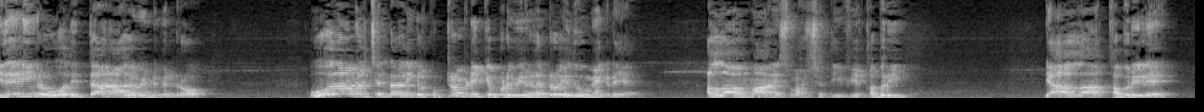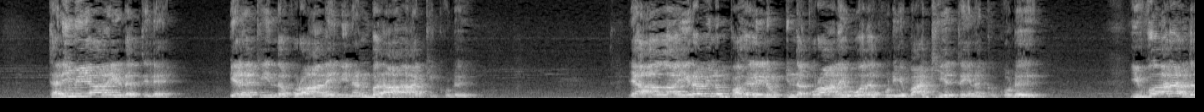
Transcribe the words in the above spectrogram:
இதை நீங்கள் ஓதித்தான் ஆக வேண்டும் என்றோ? ஓதாமல் சென்றால் நீங்கள் குற்றம் பிடிக்கப்படுவீர்கள் என்றோ எதுவுமே கிடையாது. அல்லாஹும் கபரி. யா அல்லாஹ் கபரிலே தனிமையான இடத்திலே எனக்கு இந்த குரானை நீ நண்பனாக ஆக்கி கொடு யா அல்லாஹ் இரவிலும் பகலிலும் இந்த குரானை ஓதக்கூடிய பாக்கியத்தை எனக்கு கொடு. இவ்வாறு அந்த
